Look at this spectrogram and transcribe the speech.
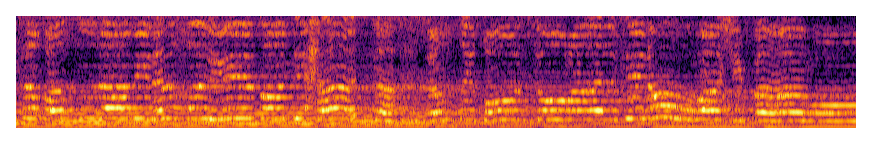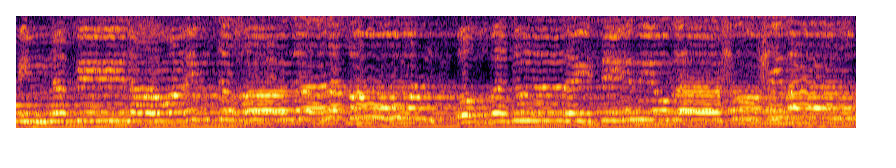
سقطنا من الخريطة حتى تنطق الزور ألسن وشفاه إن فينا وإن تخاذل قوم غضبة الليث إذ يباح حماه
